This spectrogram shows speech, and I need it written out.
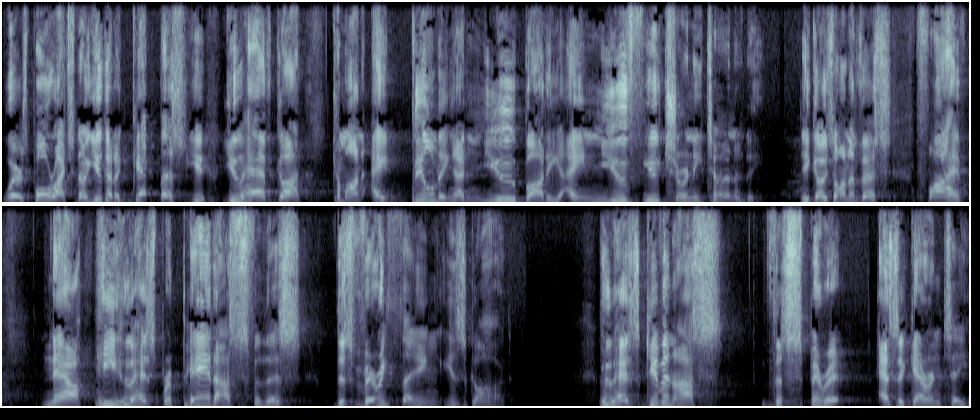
Whereas Paul writes, no, you got to get this. You, you have got, come on, a building, a new body, a new future in eternity. He goes on in verse 5. Now, he who has prepared us for this, this very thing is God, who has given us the Spirit as a guarantee.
